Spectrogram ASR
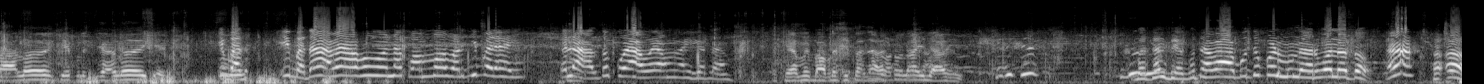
લાલ કે પેલે જ્ઞાન કે? એ બધા એ બધા હવે એના કોમમાં વળગી પડ્યા છે. એટલે હાલ તો કોઈ આવે એમ નહીં એટલે ખેમ બાપડે કેટલા દાડા તો લાવી બધાને ભેગું થવા આવું તું પણ હું નર્વો હતો હા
